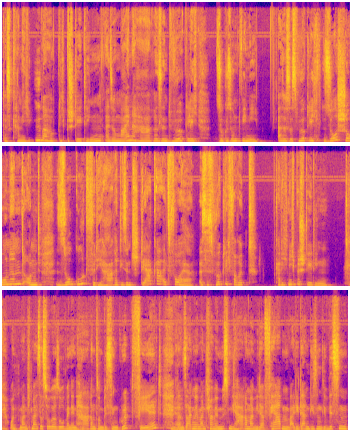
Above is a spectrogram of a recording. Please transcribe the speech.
Das kann ich überhaupt nicht bestätigen. Also meine Haare sind wirklich so gesund wie nie. Also es ist wirklich so schonend und so gut für die Haare. Die sind stärker als vorher. Es ist wirklich verrückt. Kann ich nicht bestätigen. Und manchmal ist es sogar so, wenn den Haaren so ein bisschen Grip fehlt, Ja. dann sagen wir manchmal, wir müssen die Haare mal wieder färben, weil die dann diesen gewissen,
